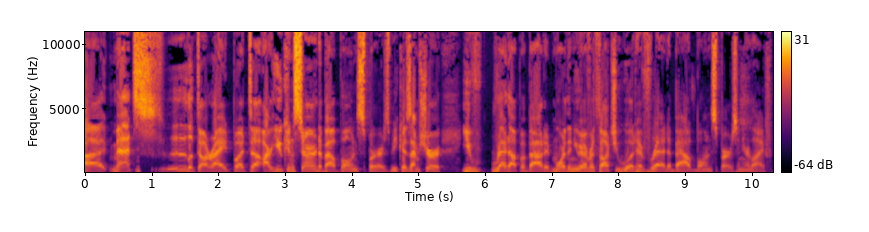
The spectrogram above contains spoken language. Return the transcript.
Uh, Matz looked all right, but uh, are you concerned about bone spurs? Because I'm sure you've read up about it more than you ever thought you would have read about bone spurs in your life.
